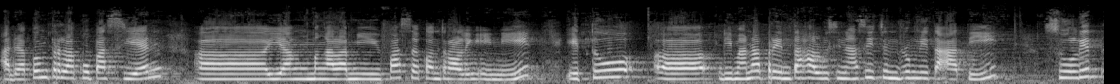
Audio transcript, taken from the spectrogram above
Adapun perilaku pasien uh, yang mengalami fase controlling ini itu uh, di mana perintah halusinasi cenderung ditaati, sulit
